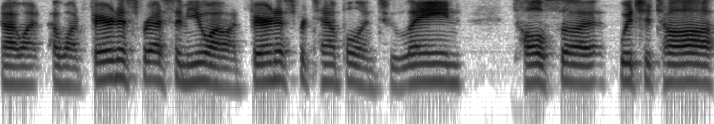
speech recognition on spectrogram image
And I want I want fairness for SMU. I want fairness for Temple and Tulane. Tulsa, Wichita,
